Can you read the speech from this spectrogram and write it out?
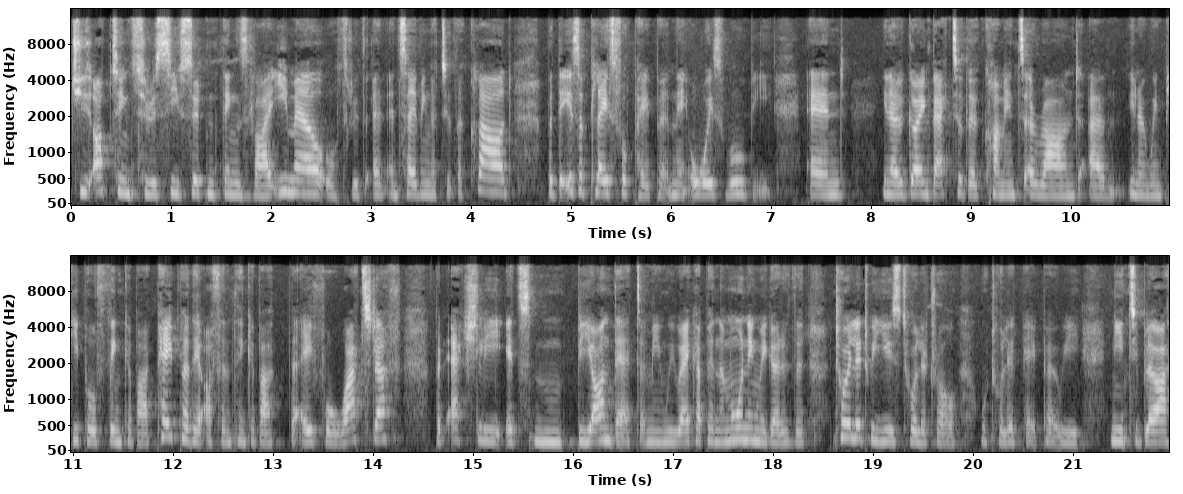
choose, opting to receive certain things via email or through the, and, and saving it to the cloud. But there is a place for paper, and there always will be. And you know, going back to the comments around, um, you know, when people think about paper, they often think about the A4 white stuff, but actually it's beyond that. I mean, we wake up in the morning, we go to the toilet, we use toilet roll or toilet paper. We need to blow our,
